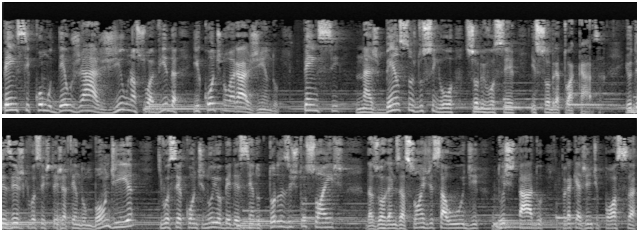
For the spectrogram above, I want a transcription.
Pense como Deus já agiu na sua vida e continuará agindo. Pense nas bênçãos do Senhor sobre você e sobre a tua casa. Eu desejo que você esteja tendo um bom dia, que você continue obedecendo todas as instruções das organizações de saúde, do Estado, para que a gente possa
